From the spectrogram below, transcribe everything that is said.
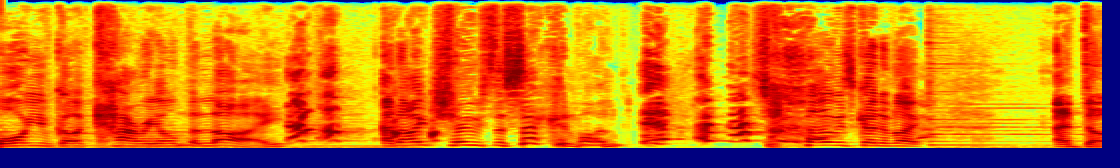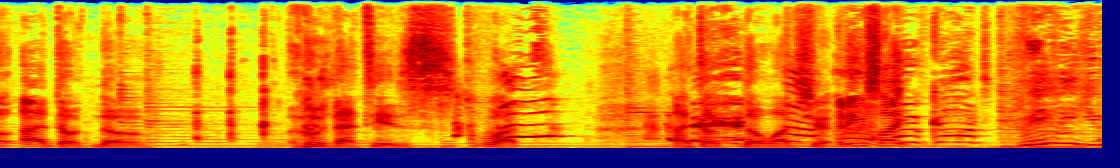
or you've got to carry on the lie. and I chose the second one. So I was kind of like, I don't, I don't know who that is. What? I don't know what you're. And he was like, Oh, God. Really? You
